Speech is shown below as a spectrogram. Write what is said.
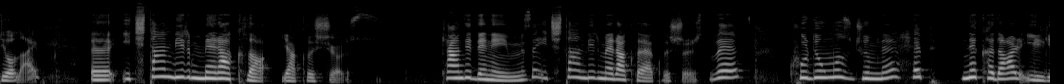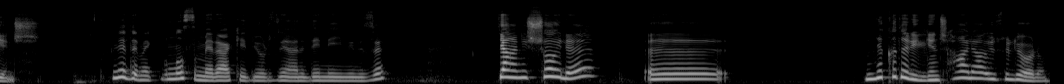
diyorlar. Ee, içten bir merakla yaklaşıyoruz. Kendi deneyimimize içten bir merakla yaklaşıyoruz ve kurduğumuz cümle hep ne kadar ilginç. Ne demek bu nasıl merak ediyoruz yani deneyimimizi? Yani şöyle e, ne kadar ilginç hala üzülüyorum.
